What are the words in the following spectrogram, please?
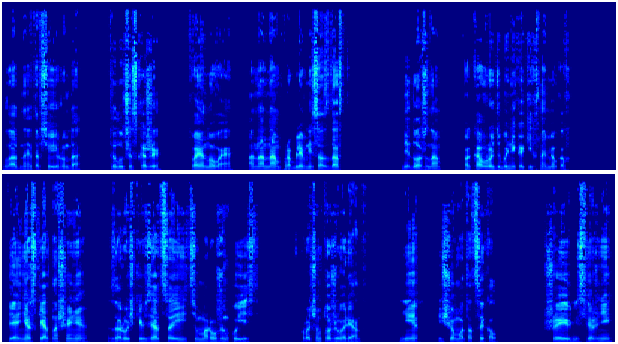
Ладно, это все ерунда. Ты лучше скажи, твоя новая, она нам проблем не создаст? Не должна. Пока вроде бы никаких намеков. Пионерские отношения? За ручки взяться и идти мороженку есть? Впрочем, тоже вариант. Не, еще мотоцикл. Шею не сверни.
